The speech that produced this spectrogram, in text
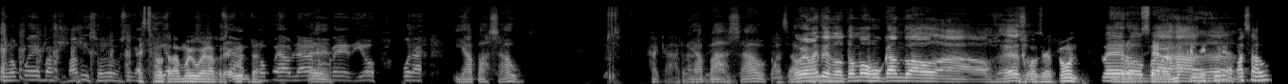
tú no puedes, pa- papi, solo se es castiga otra por muy eso, buena o sea, pregunta. no puedes hablar a Eh. nombre de Dios por ahí. Y ha pasado. A cada Ya ha pasado. Pasado, Obviamente pasado. no estamos jugando a, a- a eso. José Font. Pero, Pero, sabemos ajá, que la historia ha pasado.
